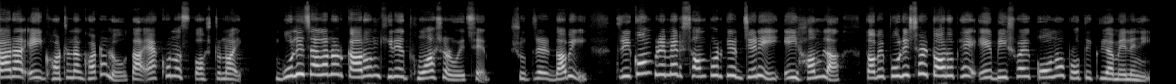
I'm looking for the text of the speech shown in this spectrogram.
কারা এই ঘটনা ঘটালো তা এখনও স্পষ্ট নয়। গুলি চালানোর কারণ ঘিরে ধোঁয়াশা রয়েছে। সূত্রের দাবি, ত্রিকোণ প্রেমের সম্পর্কের জেরেই এই হামলা, তবে পুলিশের তরফে এ বিষয়ে কোনো প্রতিক্রিয়া মেলেনি।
